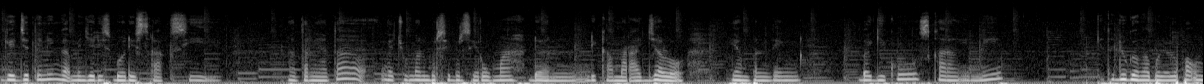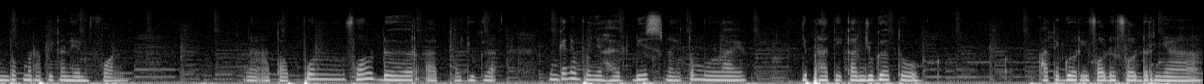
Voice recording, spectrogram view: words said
gadget ini nggak menjadi sebuah distraksi. Nah ternyata nggak cuman bersih-bersih rumah dan di kamar aja loh. Yang penting bagiku sekarang ini kita juga nggak boleh lupa untuk merapikan handphone. Nah ataupun folder atau juga mungkin yang punya hard disk nah itu mulai diperhatikan juga tuh kategori folder-foldernya.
